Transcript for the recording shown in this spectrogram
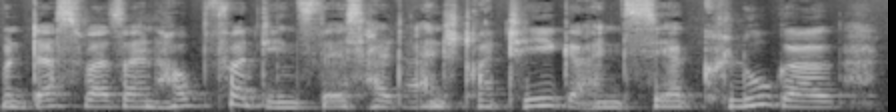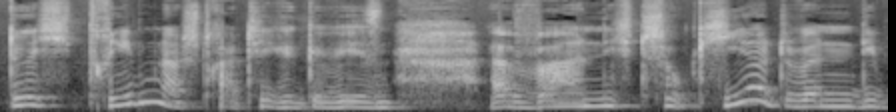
Und das war sein Hauptverdienst. Er ist halt ein Stratege, ein sehr kluger, durchtriebener Stratege gewesen. Er war nicht schockiert, wenn die,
